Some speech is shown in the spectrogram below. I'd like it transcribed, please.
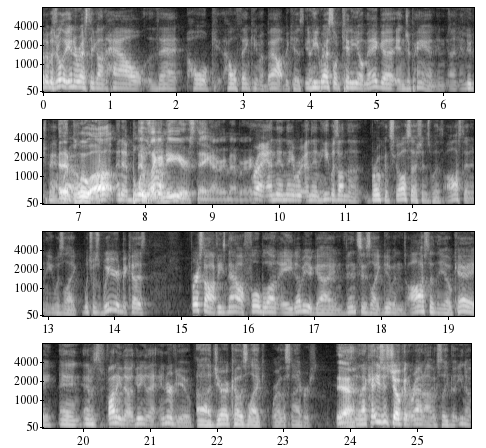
But it was really interesting on how that whole whole thing came about because you know he wrestled Kenny Omega in Japan in, in New Japan And it blew up. And it blew up. It was like a. New Year's thing. I remember. Right, and then they were, and then he was on the Broken Skull sessions with Austin, and he was like, which was weird because, first off, he's now a full blown AEW guy, and Vince is like giving Austin the okay, and, and it's funny though, getting to that interview, uh, Jericho's like, "Where are the snipers?" Yeah. Like he's just joking around, obviously, but you know,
